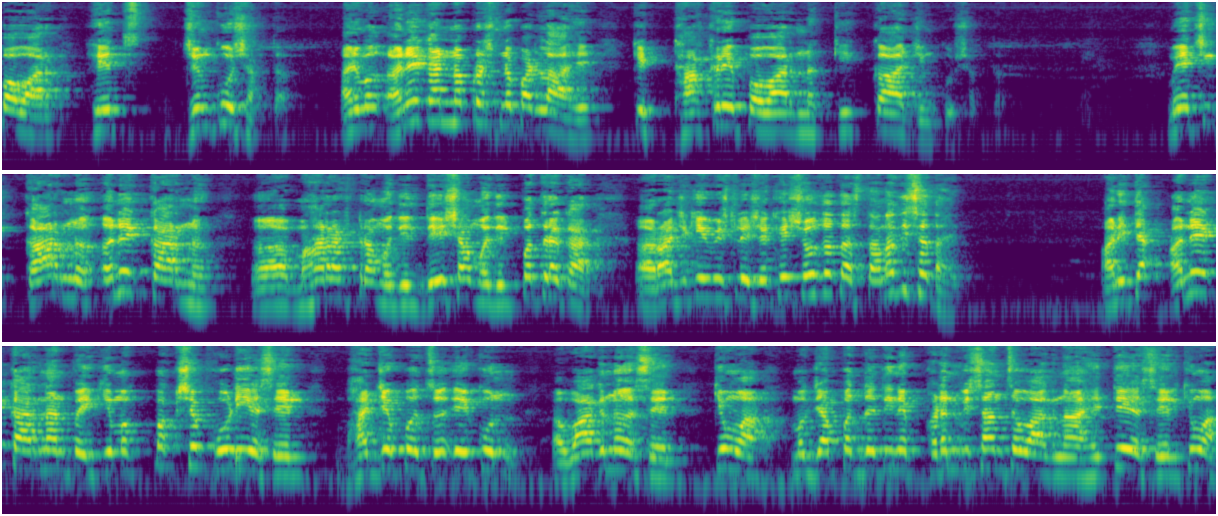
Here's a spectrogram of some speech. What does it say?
पवार हेच जिंकू शकतात. आणि मग अनेकांना प्रश्न पडला आहे की ठाकरे पवार नक्की का जिंकू शकतात? मग याची कारण अनेक कारण महाराष्ट्रामधील देशामधील पत्रकार राजकीय विश्लेषक हे शोधत असताना दिसत आहेत. आणि त्या अनेक कारणांपैकी मग पक्षफोडी असेल भाजपचं एकूण वागणं असेल किंवा मग ज्या पद्धतीने फडणवीसांचं वागणं आहे ते असेल किंवा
